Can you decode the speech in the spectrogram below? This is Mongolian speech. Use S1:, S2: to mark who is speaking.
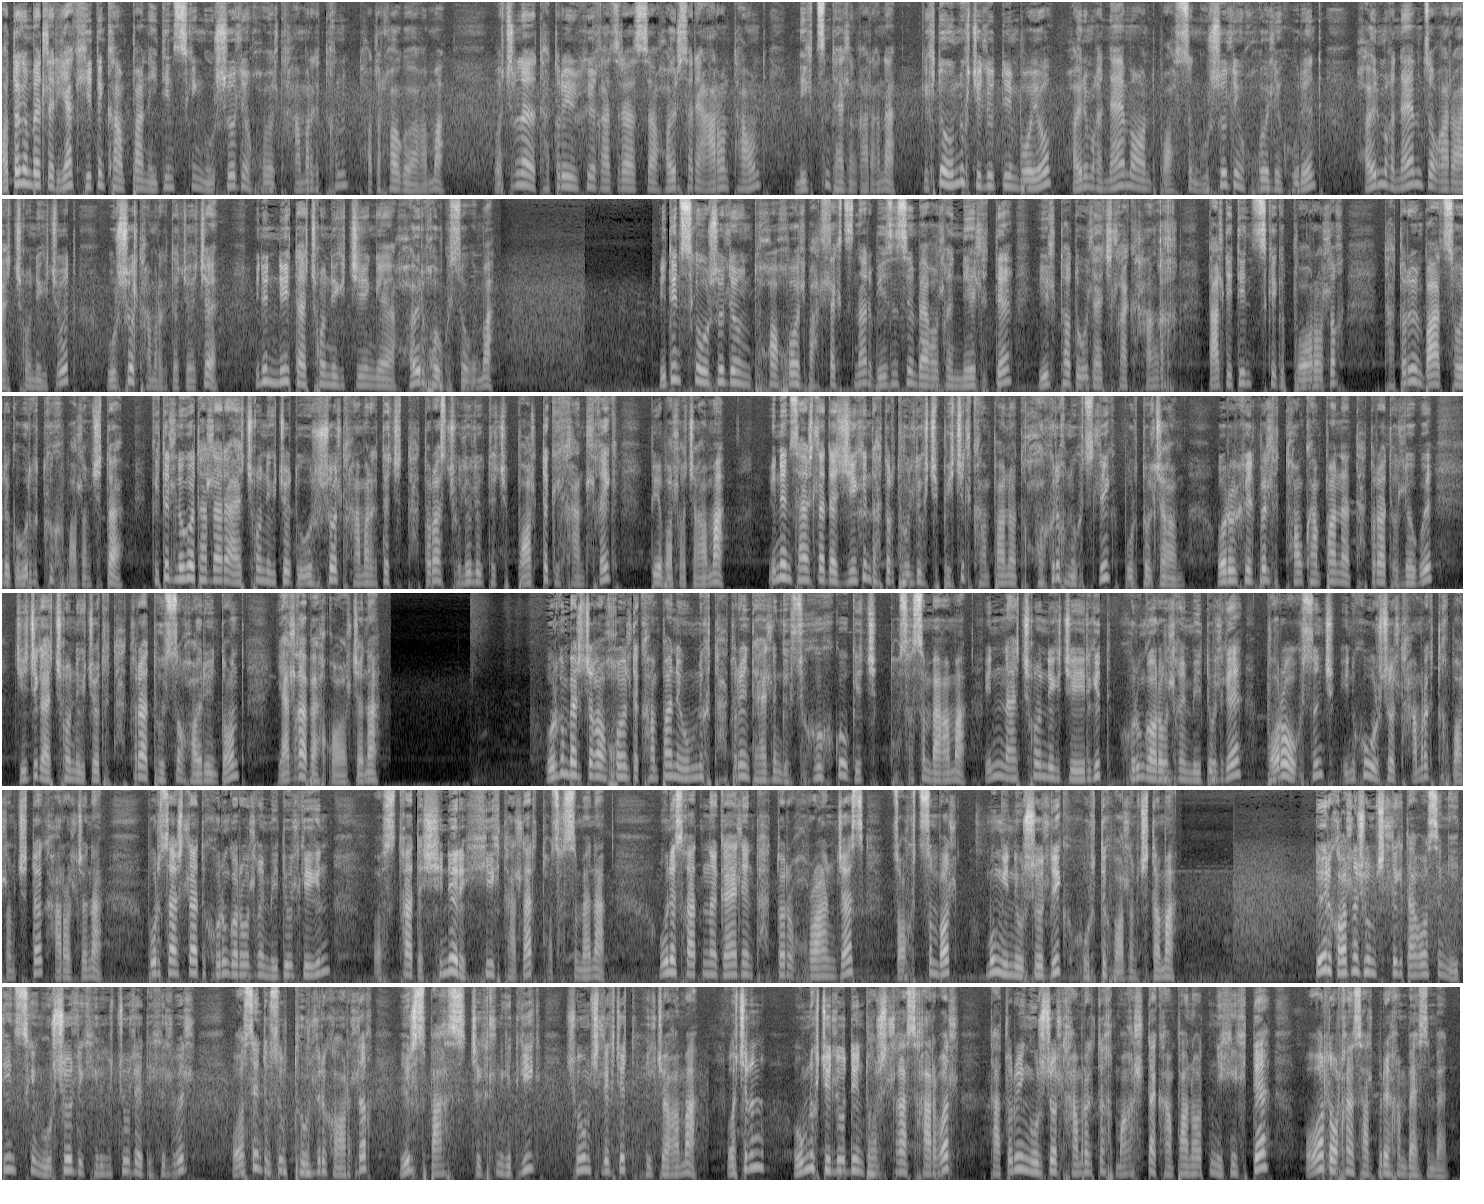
S1: Одоогийн байдлаар яг хэдэн компани эдийн засгийн өршөөлийн хуульд хамрагдах нь тодорхойгүй байгаамаа. Учир нь татварын ерхий газраас 2 сарын 15-нд нэгдсэн тайлан гаргана. Гэхдээ өмнөх жилүүдийн буюу 2008 онд болсон өршөөлийн хуулийн хүрээнд 2800 гаруй аж ахуй нэгжүүд өршөөлт хамрагдаж байжээ. Энэ нь нийт аж ахуй нэгжийн 2% гэсэн үг юм а. Эдийн засгийн өршөөлийн тухай хууль батлагдсанаар бизнесийн байгууллагын нээлттэй ил тод үйл ажиллагааг хангах, далд эдийн засгийг бууруулах, татварын бааз суурийг өргөдгөх боломжтой. Гэтэл нөгөө талаараа аж ахуй нэгжүүд өршөөлт хамрагдаж татвараас чөлөөлөгдөж болдог их хандлагыг бий болгож байгаамаа. Нь цаашлаад жинхэнэ татвар төлөгч бичил компаниуд хохирох нөхцөлийг бүрдүүлж байгаа юм. Өөрөөр хэлбэл том компани татвараа төлөөгүй, жижиг аж ахуй нэгжүүд татвараа төлсөн хоёрын дунд ялгаа байхгүй болж байна. Өргөн барьж байгаа хуульд компани өмнөх татварын тайланг сөхөхгүй гэж тусгасан байгаамаа. Энэ ахуй нэгж иргэд хөрөнгө оруулгын мэдүүлгээ буруу өгсөн ч энэхүү өршөөлт хамрагдах боломжтойг харуулж байна. Бүр цаашлаад хөрөнгө оруулгын мэдүүлгийг нь устгаад шинээр хийх талаар тусгасан байна. Үүнээс гадна гайлын татвар хураамжаас зогтсон бол мөн энэ өршөөлийг хүртэх боломжтой маа. Дээрх олон шүүмжлэлийг дагуулсан эдийн засгийн өршөөлийг хэрэгжүүлээд эхэлвэл улсын төсөвт төвлөрөх орлого эрс багасч эхэлнэ гэдгийг шүүмжлэгчид хэлж байгаамаа. Учир нь өмнөх жилүүдийн туршлагаас харвал татврын өршөөлт хамрагдах магадaltaй компаниуд нь ихэнхдээ уул уурхайн салбарынхан байсан байна.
